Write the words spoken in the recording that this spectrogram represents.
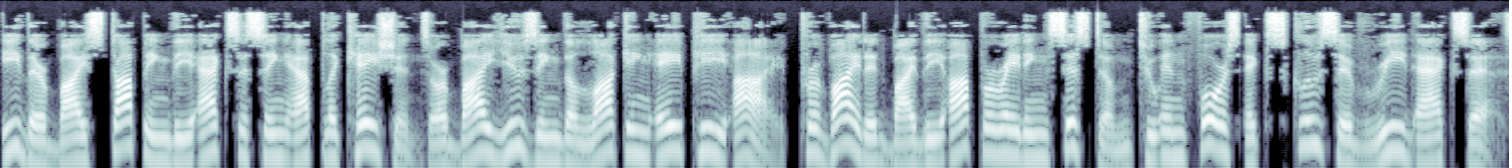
either by stopping the accessing applications or by using the locking API provided by the operating system to enforce exclusive read access.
